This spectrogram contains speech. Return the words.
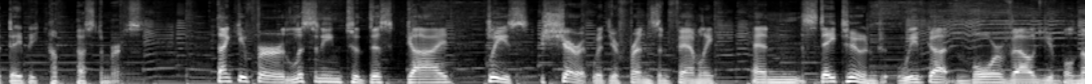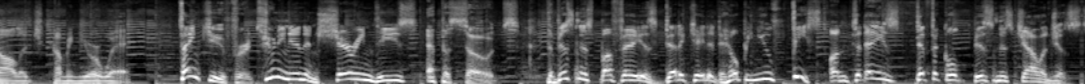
that they become customers. Thank you for listening to this guide. Please share it with your friends and family and stay tuned. We've got more valuable knowledge coming your way. Thank you for tuning in and sharing these episodes. The Business Buffet is dedicated to helping you feast on today's difficult business challenges.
